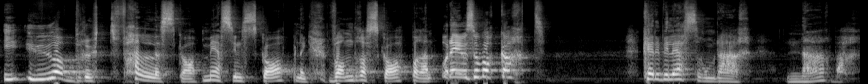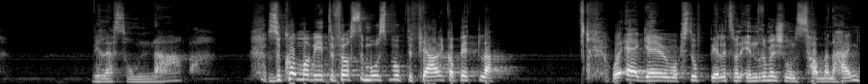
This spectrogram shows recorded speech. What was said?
I uavbrutt fellesskap med sin skapning vandrer skaperen. Og det er jo så vakkert! Hva er det vi leser om der? Nærvær. Vi leser om nærvær. Så kommer vi til første Mosebok, til fjerde kapittelet. Og Jeg er jo vokst opp i litt sånn indremisjonssammenheng.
